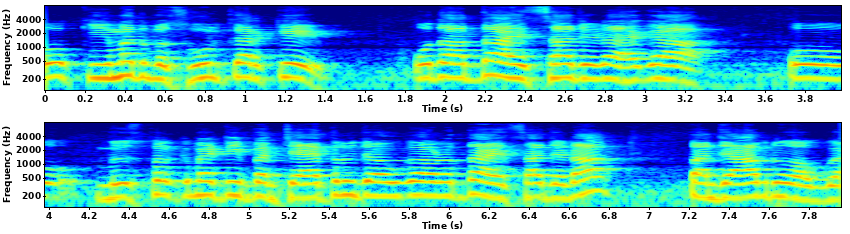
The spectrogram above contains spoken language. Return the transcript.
ਉਹ ਕੀਮਤ ਵਸੂਲ ਕਰਕੇ ਉਹਦਾ ਅੱਧਾ ਹਿੱਸਾ ਜਿਹੜਾ ਹੈਗਾ ਉਹ ਮਿਊਨਿਸਪਲ ਕਮੇਟੀ ਪੰਚਾਇਤ ਨੂੰ ਜਾਊਗਾ ਔਰ ਅੱਧਾ ਹਿੱਸਾ ਜਿਹੜਾ ਪੰਜਾਬ ਨੂੰ ਆਊਗਾ।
